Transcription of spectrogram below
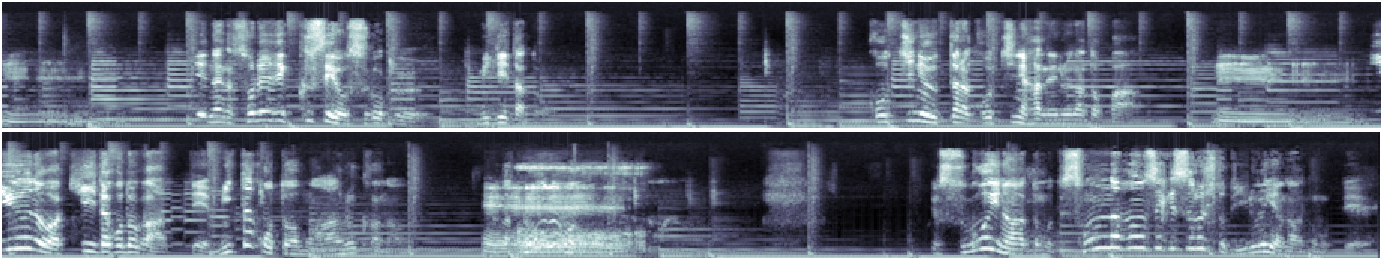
うん。で、なんかそれで癖をすごく見てたと。こっちに打ったらこっちに跳ねるなとか、うん。いうのは聞いたことがあって、見たこともあるかな。えへー。いやすごいなと思って、そんな分析する人っているんやなと思って。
